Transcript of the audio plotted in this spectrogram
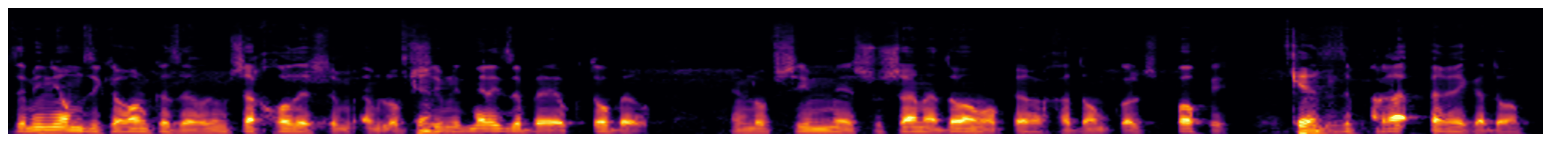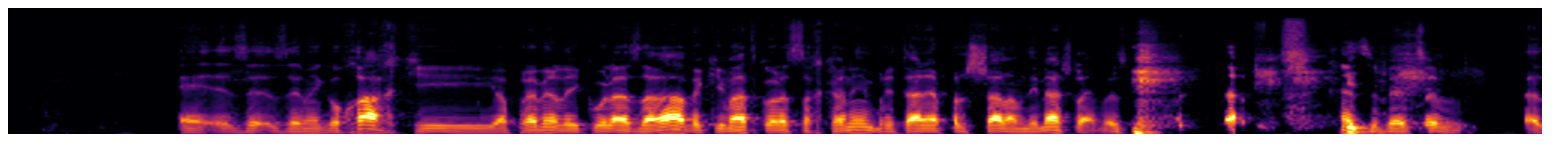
זה מין יום זיכרון כזה, אבל נמשך חודש, הם, הם לובשים, כן. נדמה לי זה באוקטובר. הם לובשים אה, שושן אדום או פרח אדום כל פופי. כן. זה פר... פרק אדום. אה, זה, זה מגוחך, כי הפרמייר ליג כולה זרה, וכמעט כל השחקנים, בריטניה פלשה למדינה שלהם. אז זה בעצם, אז,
